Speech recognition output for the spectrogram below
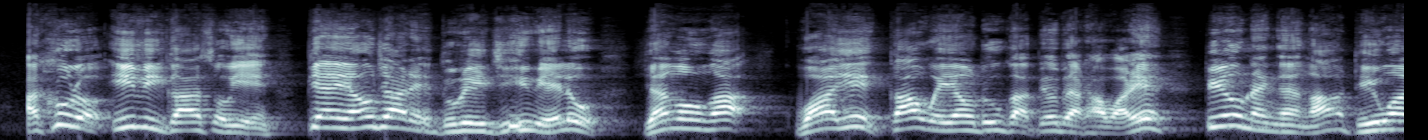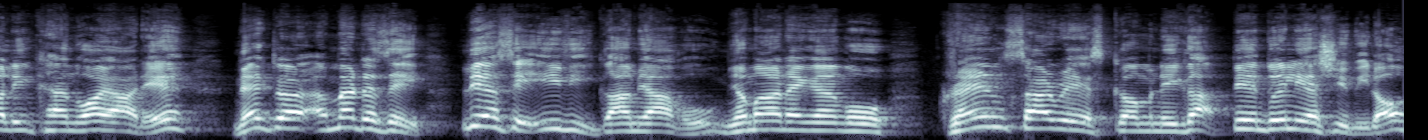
။အခုတော့ EV ကားဆိုရင်ပြန်ရောင်းကြတဲ့သူတွေကြီးပဲလို့ရန်ကုန်က ဝါရင်ကားဝယ်ရောင်းတူကပြောပြထားပါတယ်။တရုတ်နိုင်ငံကဒေဝါလီခံသွားရတဲ့ Nectar အမတ်တစိမ့်လျှက်စစ် EV ကားများကိုမြန်မာနိုင်ငံကို Grand Service Company ကတင်သွင်းလျက်ရှိပြီးတော့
